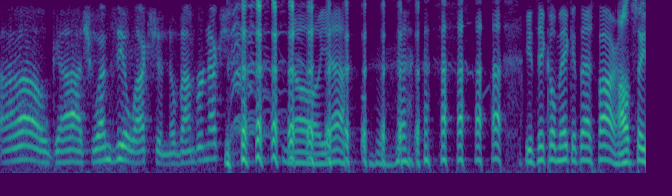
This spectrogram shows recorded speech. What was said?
Oh gosh, when's the election? November next year? no, yeah. you think he'll make it that far? Huh? I'll say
